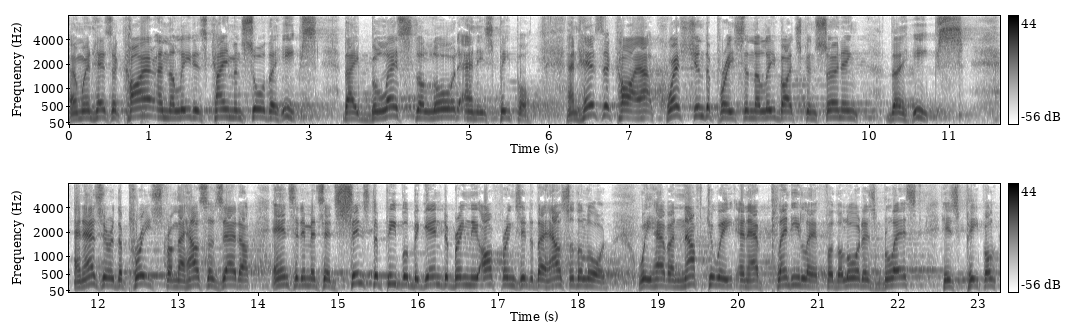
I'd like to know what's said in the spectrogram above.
And when Hezekiah and the leaders came and saw the heaps, they blessed the Lord and his people. And Hezekiah questioned the priests and the Levites concerning the heaps. And Azar, the priest from the house of Zadok, answered him and said, Since the people began to bring the offerings into the house of the Lord, we have enough to eat and have plenty left, for the Lord has blessed his people,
